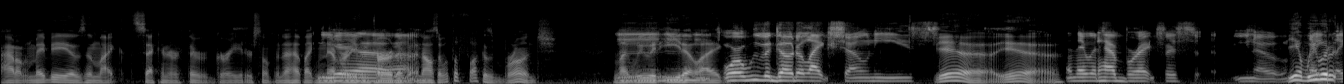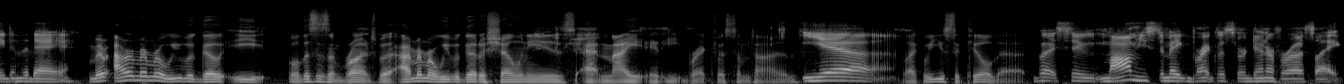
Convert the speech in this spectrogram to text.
I don't know. Maybe it was in like second or third grade or something. I had like never even heard of it, and I was like, "What the fuck is brunch?" And, like we would eat at Mhm. like or we would go to like Shoney's yeah, yeah. and they would have breakfast, you know, Yeah, we late, would- late in the day. I remember we would go eat. Well, this isn't brunch, but I remember we would go to Shoney's at night and eat breakfast sometimes. Yeah. Like we used to kill that. But shoot, mom used to make breakfast or dinner for us like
